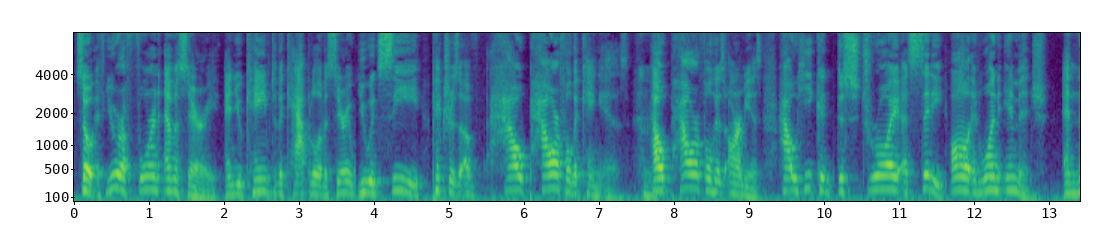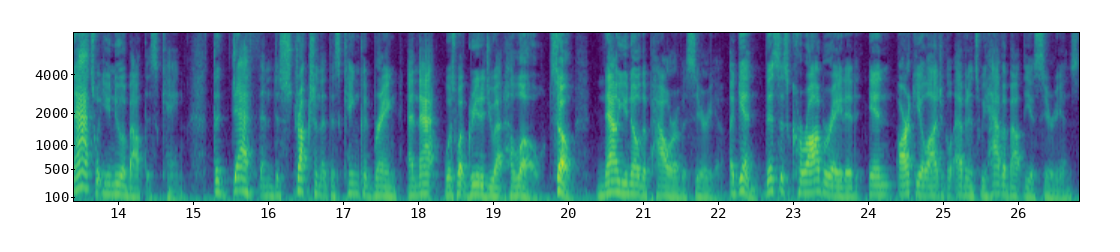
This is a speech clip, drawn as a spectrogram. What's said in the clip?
So, if you were a foreign emissary and you came to the capital of Assyria, you would see pictures of how powerful the king is, hmm. how powerful his army is, how he could destroy a city all in one image. And that's what you knew about this king the death and destruction that this king could bring. And that was what greeted you at hello. So now you know the power of Assyria. Again, this is corroborated in archaeological evidence we have about the Assyrians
